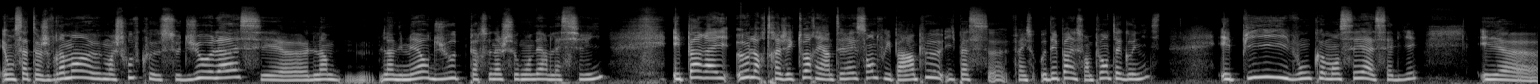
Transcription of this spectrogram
Et on s'attache vraiment à eux. Moi, je trouve que ce duo-là, c'est euh, l'un des meilleurs duos de personnages secondaires de la série. Et pareil, eux, leur trajectoire est intéressante, où ils un peu, ils passent, euh, enfin, au départ, ils sont un peu antagonistes. Et puis, ils vont commencer à s'allier. Et, euh,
